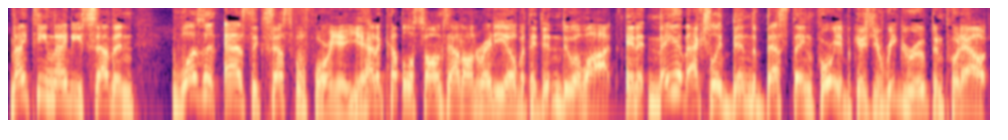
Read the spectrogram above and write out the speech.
1997 wasn't as successful for you. You had a couple of songs out on radio, but they didn't do a lot. And it may have actually been the best thing for you because you regrouped and put out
